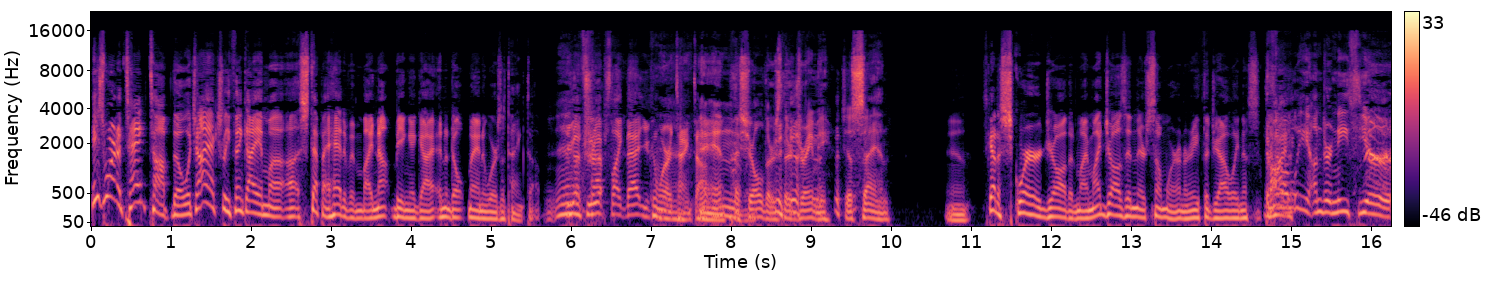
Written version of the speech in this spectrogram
He's wearing a tank top though, which I actually think I am a, a step ahead of him by not being a guy, an adult man who wears a tank top. you got traps like that, you can wear a tank top. And the shoulders, they're dreamy. Just saying. Yeah, he's got a squarer jaw than mine. My jaw's in there somewhere underneath the jowliness. Probably underneath your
